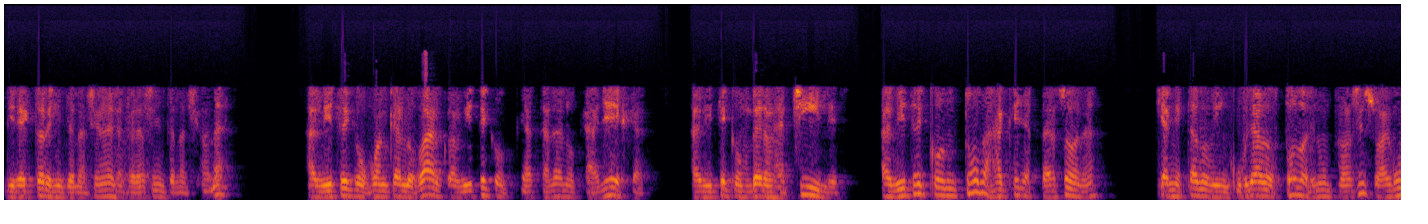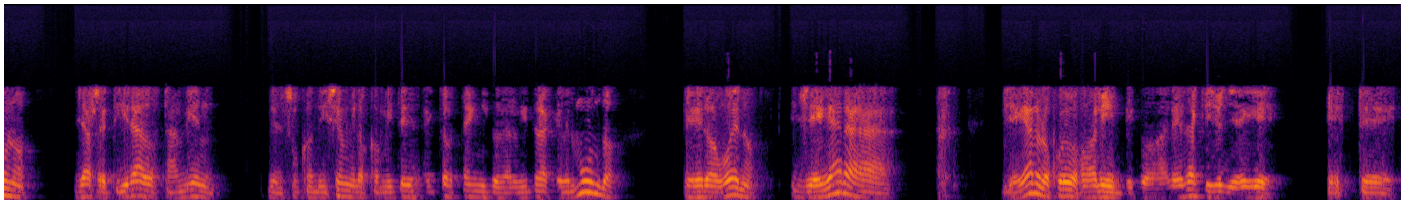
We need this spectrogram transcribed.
directores internacionales de la Federación Internacional. Arbitré con Juan Carlos Barco, arbitré con Catalano Calleja, arbitré con Verona Chile, arbitré con todas aquellas personas que han estado vinculados todos en un proceso, algunos ya retirados también de su condición en los comités de sector técnico de arbitraje del mundo, pero bueno, llegar a llegar a los Juegos Olímpicos, a la edad que yo llegué, este,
